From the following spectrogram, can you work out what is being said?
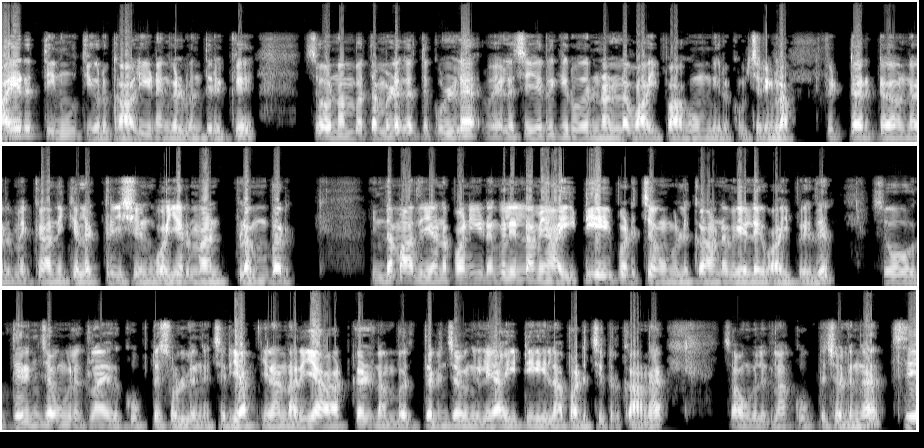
ஆயிரத்தி நூத்தி ஒரு காலியிடங்கள் வந்து இருக்கு. ஸோ நம்ம தமிழகத்துக்குள்ள வேலை செய்யறதுக்கு இது ஒரு நல்ல வாய்ப்பாகவும் இருக்கும். சரிங்களா? Fitter, turner mechanic, electrician, wireman, plumber இந்த மாதிரியான பணியிடங்கள் எல்லாமே ஐடிஐ படிச்சவங்களுக்கான வேலை வாய்ப்பு இது. ஸோ தெரிஞ்சவங்களுக்குலாம் இதை கூப்பிட்டு சொல்லுங்க. சரியா? ஏன்னா நிறைய ஆட்கள் நம்ம தெரிஞ்சவங்களே ஐடிஐலாம் படிச்சுட்டு இருக்காங்க. ஸோ அவங்களுக்குலாம் கூப்பிட்டு சொல்லுங்க. தே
